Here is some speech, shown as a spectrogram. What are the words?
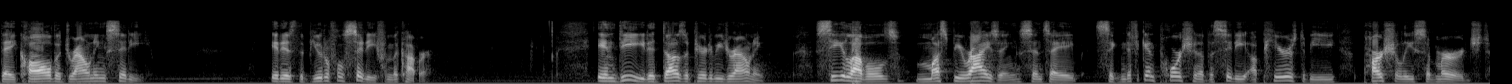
they call the Drowning City. It is the beautiful city from the cover. Indeed, it does appear to be drowning. Sea levels must be rising since a significant portion of the city appears to be partially submerged.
